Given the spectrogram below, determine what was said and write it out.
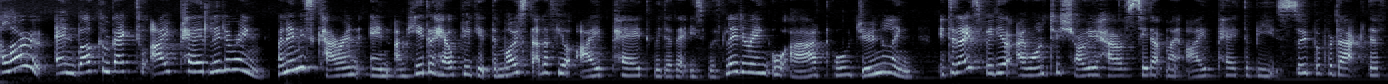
Hello and welcome back to iPad Lettering. My name is Karin and I'm here to help you get the most out of your iPad, whether that is with lettering or art or journaling. In today's video, I want to show you how I've set up my iPad to be super productive,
